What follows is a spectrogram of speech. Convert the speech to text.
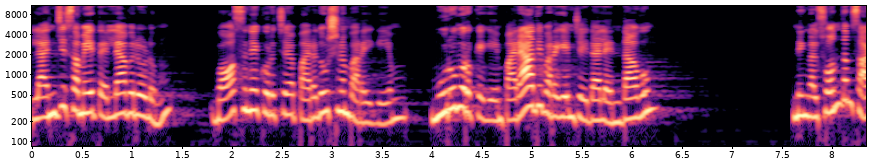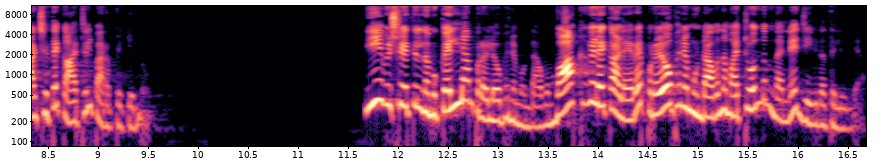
ലഞ്ച് സമയത്ത് എല്ലാവരോടും ബോസിനെക്കുറിച്ച് പരദൂഷണം പറയുകയും മുറുമുറുക്കുകയും പരാതി പറയുകയും ചെയ്താൽ എന്താവും? നിങ്ങൾ സ്വന്തം സാക്ഷ്യത്തെ കാറ്റിൽ പറപ്പിക്കുന്നു. ഈ വിഷയത്തിൽ നമുക്കെല്ലാം പ്രലോഭനമുണ്ടാവും. വാക്കുകളെക്കാളേറെ പ്രലോഭനമുണ്ടാവുന്ന മറ്റൊന്നും തന്നെ ജീവിതത്തിലില്ല.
